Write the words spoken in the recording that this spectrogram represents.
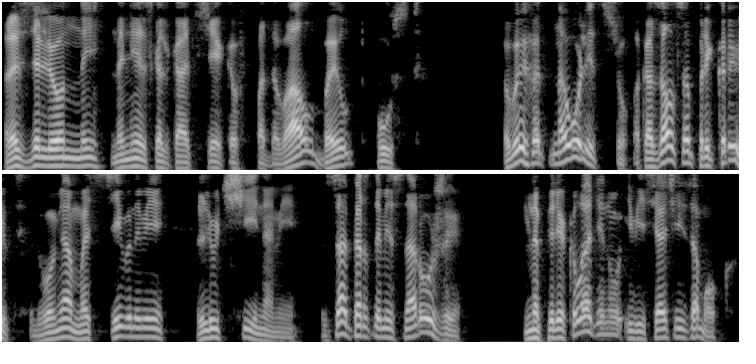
Разделенный на несколько отсеков подвал был пуст. Выход на улицу оказался прикрыт двумя массивными лючинами, запертыми снаружи на перекладину и висячий замок.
